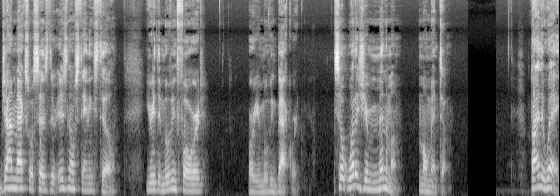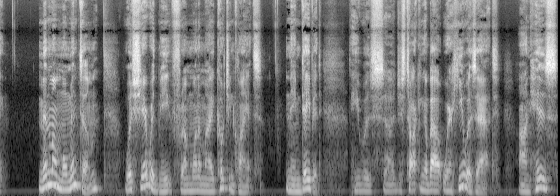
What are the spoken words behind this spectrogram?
John Maxwell says there is no standing still. You're either moving forward or you're moving backward. So, what is your minimum momentum? By the way, minimum momentum was shared with me from one of my coaching clients named David. He was uh, just talking about where he was at on his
